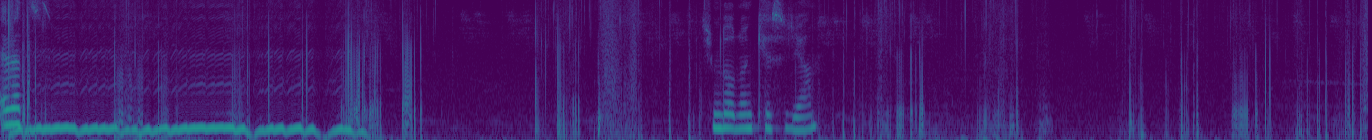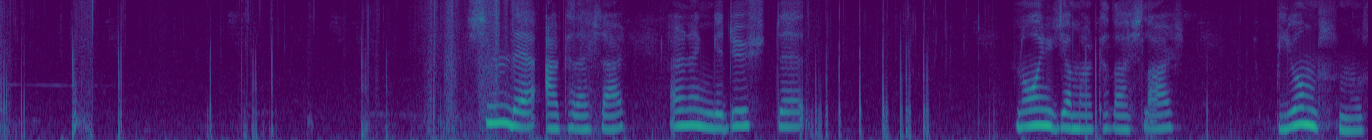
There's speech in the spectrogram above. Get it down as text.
Evet. Şimdi onu keseceğim. Şimdi arkadaşlar yarın gece 3'te ne oynayacağım arkadaşlar? Biliyor musunuz?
